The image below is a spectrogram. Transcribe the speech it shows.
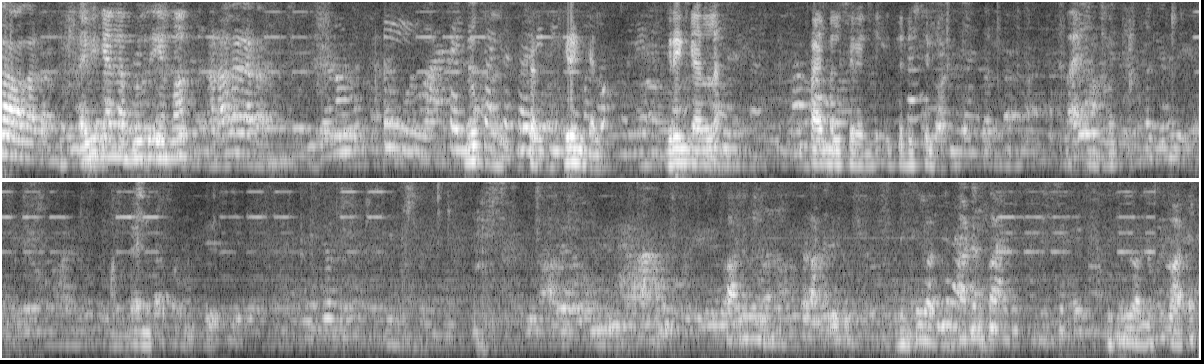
కావాలట ఐవి క్యాన్ బ్లూ తీయమ్మా sir green can green can లా five mil syringe with distil water distil water distil water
